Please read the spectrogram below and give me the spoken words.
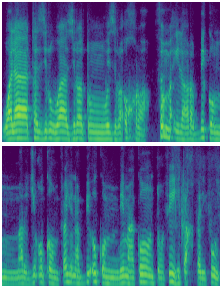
ولا تزر وازرة وزر أخرى. ثم إلى ربكم مرجعكم فينبئكم بما كنتم فيه تختلفون.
